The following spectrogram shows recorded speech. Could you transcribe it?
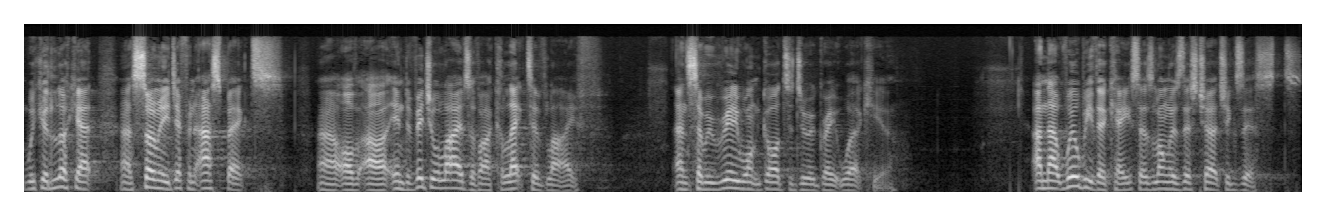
We could look at uh, so many different aspects uh, of our individual lives, of our collective life. And so we really want God to do a great work here. And that will be the case as long as this church exists.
